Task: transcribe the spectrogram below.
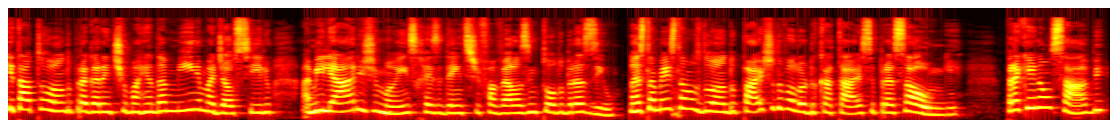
que está atuando para garantir uma renda mínima de auxílio a milhares de mães residentes de favelas em todo o Brasil. Nós também estamos doando parte do valor do Catarse para essa ONG. Para quem não sabe,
